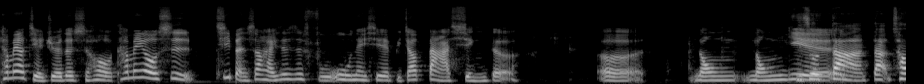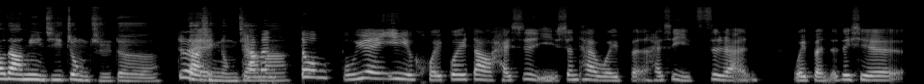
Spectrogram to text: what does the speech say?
他们要解决的时候，他们又是基本上还是是服务那些比较大型的，呃，农农业，大大超大面积种植的大型农家吗？他们都不愿意回归到还是以生态为本，还是以自然为本的这些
